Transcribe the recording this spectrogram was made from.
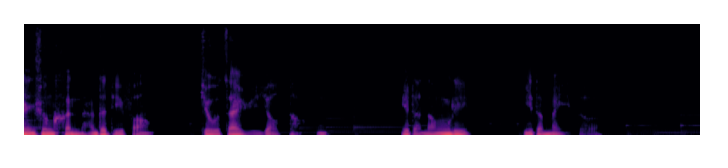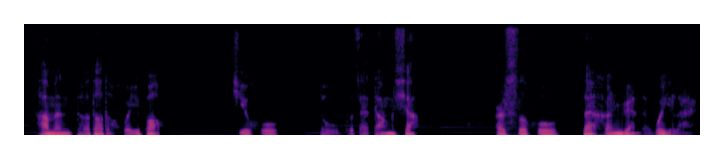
人生很难的地方，就在于要等。你的能力，你的美德，他们得到的回报，几乎都不在当下，而似乎在很远的未来。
